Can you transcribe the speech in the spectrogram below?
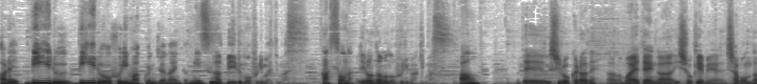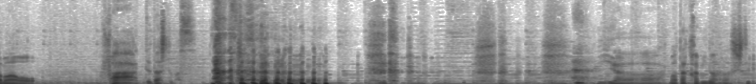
あれ？ビール、ビールを振りまくんじゃないんだ。水？あ。ビールも振りまいてます。あ、そうなん。いろんなものを振りまきます。あ、で後ろからねあの前店が一生懸命シャボン玉をファーって出してます。いやーまた紙の話してる。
